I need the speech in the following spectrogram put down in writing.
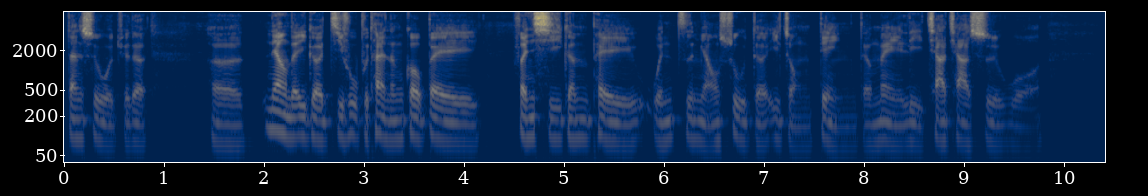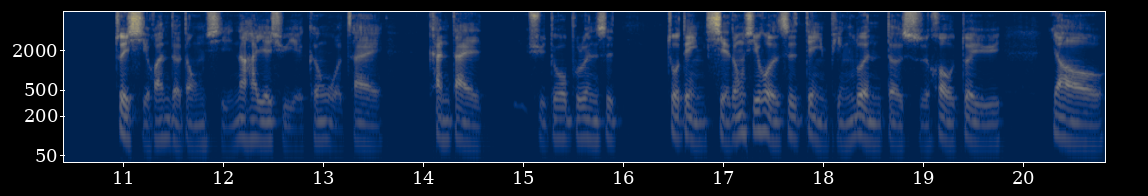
但是我觉得，呃，那样的一个几乎不太能够被分析跟被文字描述的一种电影的魅力，恰恰是我最喜欢的东西。那它也许也跟我在看待许多不论是。做电影、写东西，或者是电影评论的时候，对于要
